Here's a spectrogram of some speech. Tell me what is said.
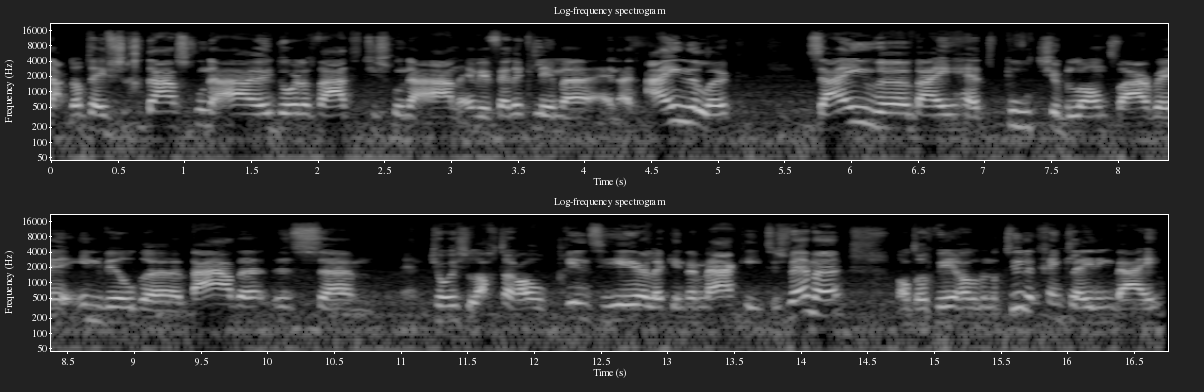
Nou, dat heeft ze gedaan. Schoenen uit, door dat watertje schoenen aan en weer verder klimmen. En uiteindelijk zijn we bij het poeltje beland waar we in wilden baden. Dus um, Joyce lag daar al prins heerlijk in de naki te zwemmen. Want ook weer hadden we natuurlijk geen kleding bij.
